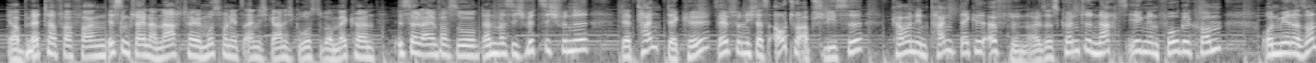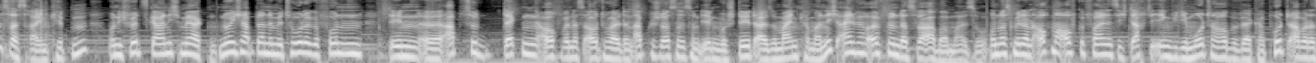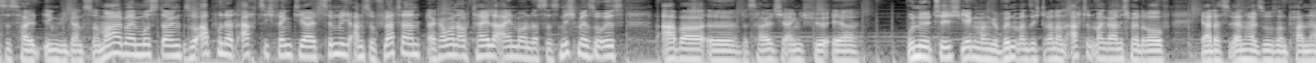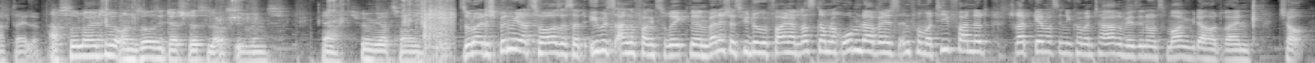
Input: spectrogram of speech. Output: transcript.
ja, Blätter verfangen. Ist ein kleiner Nachteil, muss man jetzt eigentlich gar nicht groß drüber meckern. Ist halt einfach so. Dann, was ich witzig finde, der Tankdeckel, selbst wenn ich das Auto abschließe, kann man den Tankdeckel öffnen. Also es könnte nachts irgendein Vogel kommen und mir da sonst was reinkippen und ich würde es gar nicht merken. Nur ich habe da eine Methode gefunden, den äh, abzudecken, auch wenn das Auto halt dann abgeschlossen ist und irgendwo steht. Also meinen kann man nicht einfach öffnen, das war aber mal so. Und was mir dann auch mal aufgefallen ist, ich dachte irgendwie die Motorhaube wäre kaputt, aber das ist halt irgendwie ganz normal beim Mustang. So ab 180 fängt die halt ziemlich an zu flattern. Da kann man auch Teile einbauen, dass das nicht mehr so ist. Aber äh, das halte ich eigentlich für eher unnötig. Irgendwann gewöhnt man sich dran, dann achtet man gar nicht mehr drauf. Ja, das wären halt so, so ein paar Nachteile. Ach so, Leute, und so sieht der Schlüssel aus übrigens. Ja, ich bin wieder zu Hause. So Leute, ich bin wieder zu Hause. Es hat übelst angefangen zu regnen. Wenn euch das Video gefallen hat, lasst einen Daumen nach oben da. Wenn ihr es informativ fandet, schreibt gerne was in die Kommentare. Wir sehen uns morgen wieder. Haut rein. Ciao.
